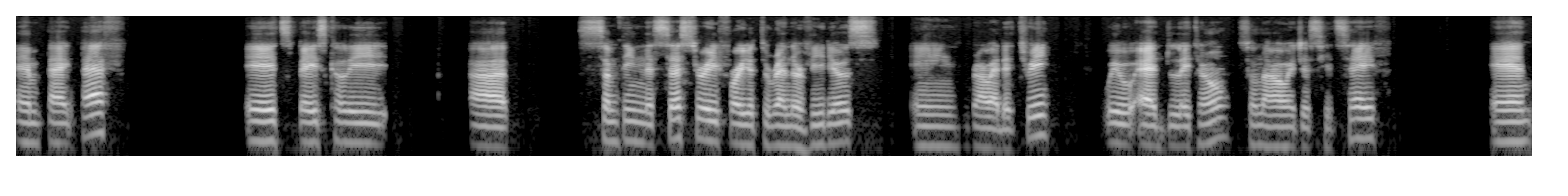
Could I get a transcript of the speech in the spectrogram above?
and PEG path, it's basically uh, something necessary for you to render videos in BrowEdit 3. We will add later on. So now I just hit save. And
